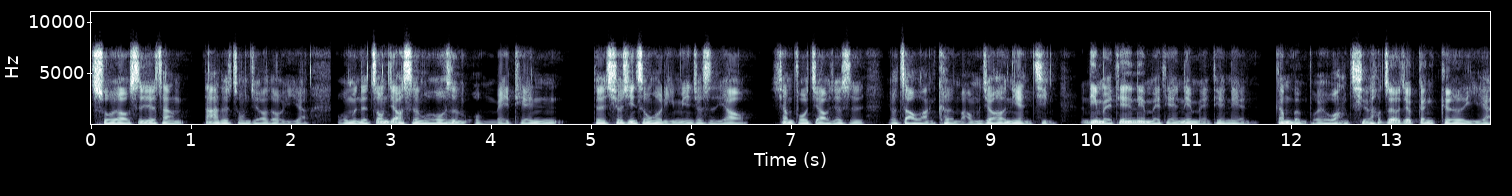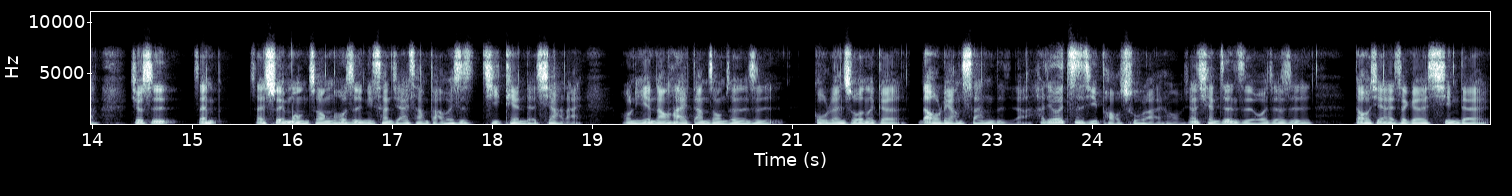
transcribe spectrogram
所有世界上大的宗教都一样，我们的宗教生活或是我们每天的修行生活里面，就是要像佛教就是有早晚课嘛，我们就要念经，你每天念，每天念，每天念，根本不会忘记，到最后就跟歌一样，就是在在睡梦中，或是你参加一场法会是几天的下来，哦，你的脑海当中真的是古人说那个绕梁三日啊，他就会自己跑出来哈。像前阵子我就是到现在这个新的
